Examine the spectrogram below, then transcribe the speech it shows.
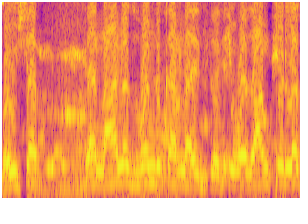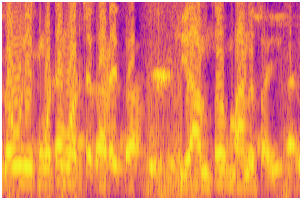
भविष्यात त्या नानच बंद करण्याचं किंवा जामखेडला जाऊन एक मोठा मोर्चा काढायचा हे आमचं मानस आहे.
